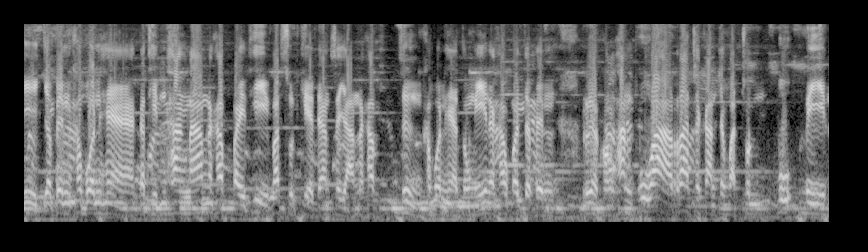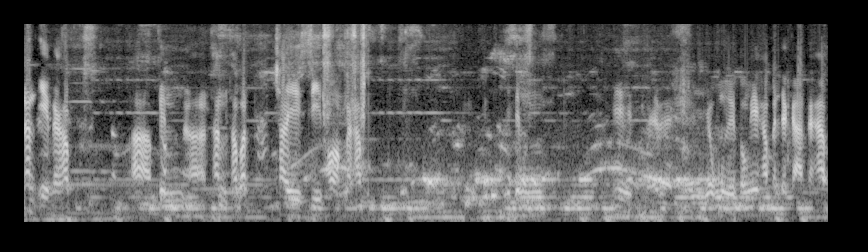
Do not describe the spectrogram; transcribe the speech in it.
นี่จะเป็นขบวนแห่กระถินทางน้ำนะครับ ไปที่วัดสุดเขตแดนสยามนะครับ ซึ่งขบวนแห่ตรงนี้นะครับ ก็จะเป็นเรือของท่านผู้ว่าราชการจังหวัดชนบุรีนั่นเองนะครับเป็นท่านธวัชชัยสีทองนะครับเป็นนี่ยกมือตรงนี้ครับบรรยากาศนะครับ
